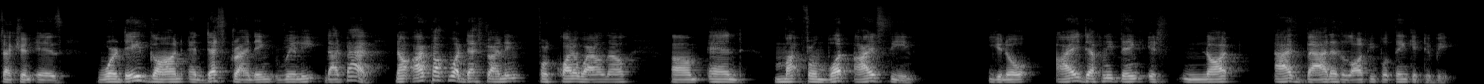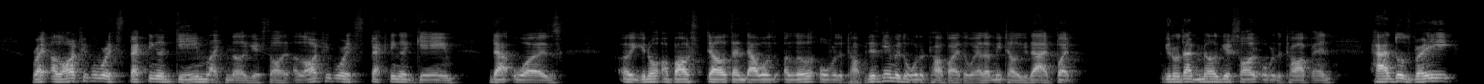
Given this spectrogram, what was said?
section is were Days Gone and Death Stranding really that bad? Now I've talked about Death Stranding for quite a while now, um, and my, from what I've seen, you know, I definitely think it's not as bad as a lot of people think it to be. Right? A lot of people were expecting a game like Metal Gear Solid. A lot of people were expecting a game that was uh, you know, about stealth, and that was a little over the top. This game is over the top, by the way. Let me tell you that. But you know that Metal Gear Solid over the top and had those very,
